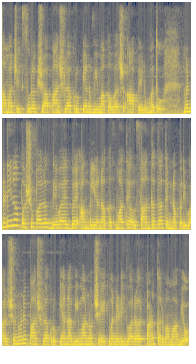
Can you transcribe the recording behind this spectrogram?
સામાજિક સુરક્ષા પાંચ લાખ રૂપિયાનું વીમા કવચ આપેલું હતું. મંડળીના પશુપાલક દેવાયતભાઈ આંબલિયાના અકસ્માતે અવસાન થતાં તેમના પરિવારજનોને પાંચ લાખ રૂપિયાના વીમાનો ચેક મંડળી દ્વારા અર્પણ કરવામાં આવ્યો.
